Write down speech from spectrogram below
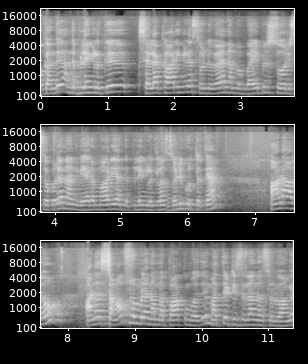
உட்காந்து அந்த பிள்ளைங்களுக்கு சில காரியங்களை சொல்லுவேன். நம்ம பைபிள் ஸ்டோரிஸை கூட நான் வேறு மாதிரி அந்த பிள்ளைங்களுக்கெல்லாம் சொல்லி கொடுத்துருக்கேன். ஆனாலும் ஆனால் ஸ்டாஃப் ரூமில் நம்ம பார்க்கும்போது மற்ற டீச்சர்லாம் என்ன சொல்லுவாங்க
